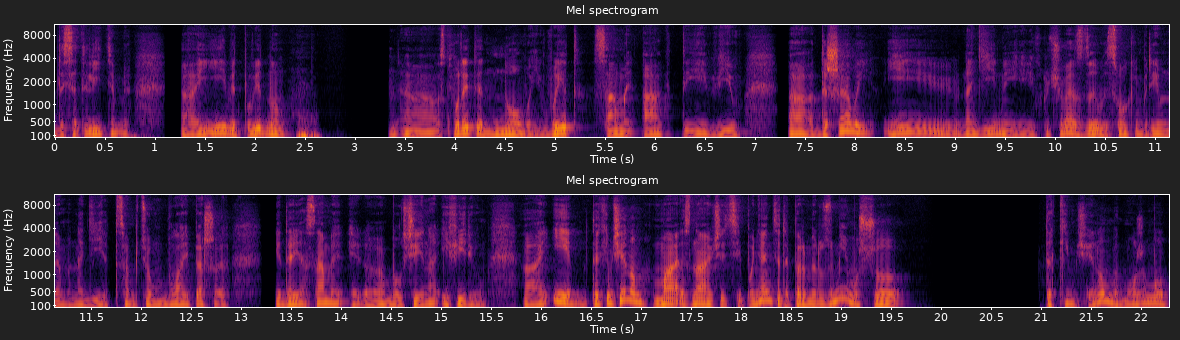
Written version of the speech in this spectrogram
десятиліттями. Е, І відповідно. Створити новий вид саме активів, дешевий і надійний, і ключове з високим рівнем надії. Це в цьому була і перша ідея саме е, блокчейна Ефіріум. І таким чином, знаючи ці поняття, тепер ми розуміємо, що таким чином ми можемо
